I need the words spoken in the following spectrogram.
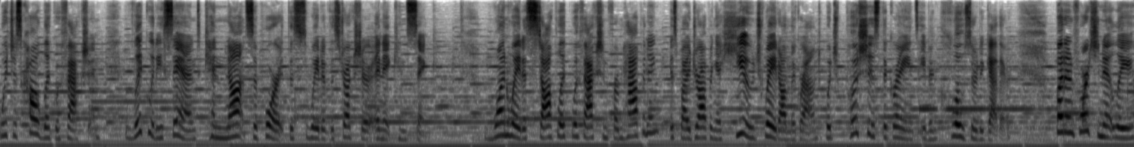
which is called liquefaction. Liquidy sand cannot support the weight of the structure and it can sink. One way to stop liquefaction from happening is by dropping a huge weight on the ground, which pushes the grains even closer together. But unfortunately,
